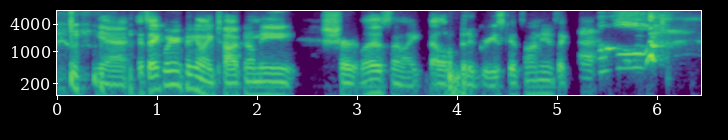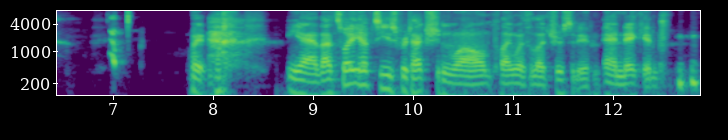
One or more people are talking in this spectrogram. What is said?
yeah, it's like when you're cooking like taco meat shirtless and like that little bit of grease gets on you. It's like, ah. Oh, Wait, yeah, that's why you have to use protection while playing with electricity and naked.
